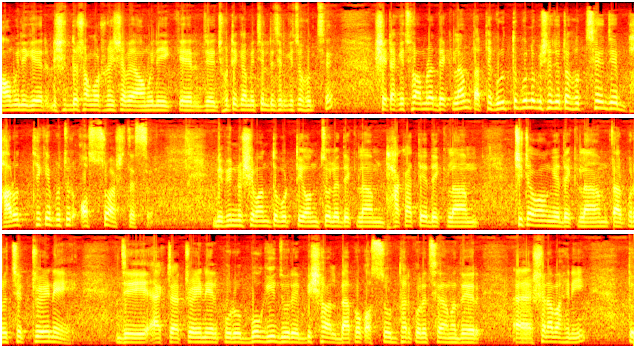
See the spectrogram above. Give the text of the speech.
আওয়ামী লীগের নিষিদ্ধ সংগঠন হিসাবে আওয়ামী লীগের যে ঝটিকা মিছিল টিছিল কিছু হচ্ছে, সেটা কিছু আমরা দেখলাম। তার থেকে গুরুত্বপূর্ণ বিষয় যেটা হচ্ছে যে, ভারত থেকে প্রচুর অস্ত্র আসতেছে। বিভিন্ন সীমান্তবর্তী অঞ্চলে দেখলাম, ঢাকাতে দেখলাম, চিটাগংয়ে দেখলাম, তারপর হচ্ছে ট্রেনে, যে একটা ট্রেনের পুরো বগি জুড়ে বিশাল ব্যাপক অস্ত্র উদ্ধার করেছে আমাদের সেনাবাহিনী। তো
